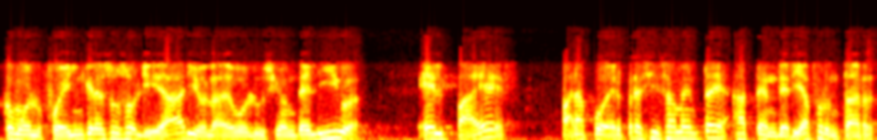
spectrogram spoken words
como fue ingreso solidario, la devolución del IVA, el PAEF, para poder precisamente atender y afrontar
